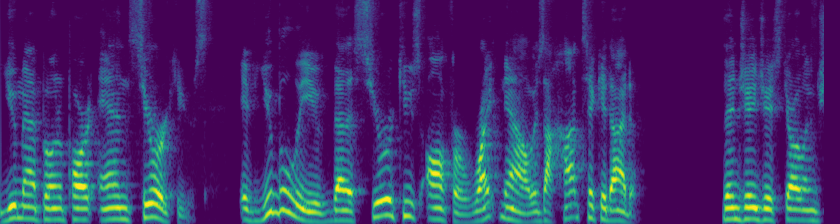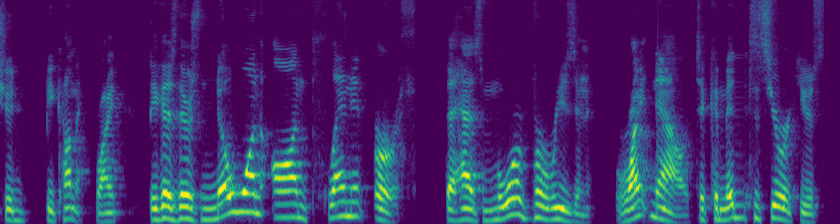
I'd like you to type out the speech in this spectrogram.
UMatt Bonaparte and Syracuse, if you believe that a Syracuse offer right now is a hot ticket item, then JJ Starling should be coming, right? Because there's no one on planet Earth that has more of a reason right now to commit to Syracuse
